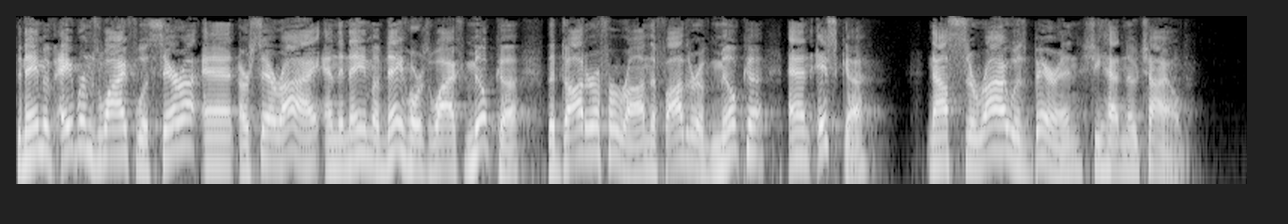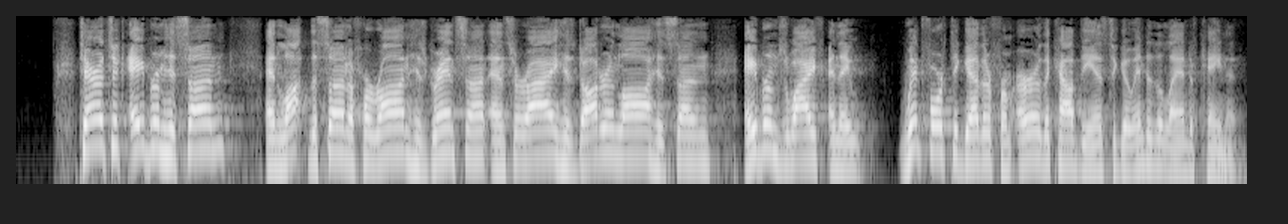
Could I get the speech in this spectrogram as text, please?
The name of Abram's wife was Sarah and or Sarai, and the name of Nahor's wife Milcah, the daughter of Haran, the father of Milcah and Iscah. Now Sarai was barren; she had no child. Terah took Abram his son, and Lot the son of Haran his grandson, and Sarai his daughter-in-law, his son Abram's wife, and they went forth together from Ur of the Chaldeans to go into the land of Canaan.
